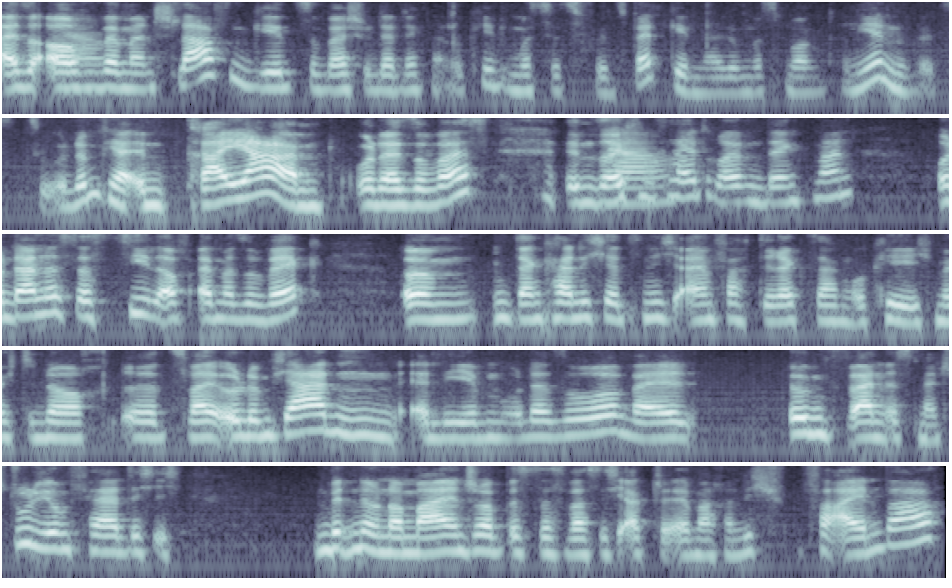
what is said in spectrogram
Also auch ja. wenn man schlafen geht zum Beispiel, dann denkt man, okay, du musst jetzt früh ins Bett gehen, weil du musst morgen trainieren, du willst zu Olympia in drei Jahren oder sowas. In solchen ja. Zeiträumen denkt man. Und dann ist das Ziel auf einmal so weg. Ähm, dann kann ich jetzt nicht einfach direkt sagen, okay, ich möchte noch äh, zwei Olympiaden erleben oder so, weil irgendwann ist mein Studium fertig. Ich, mit einem normalen Job ist das, was ich aktuell mache, nicht vereinbar.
